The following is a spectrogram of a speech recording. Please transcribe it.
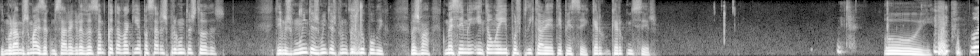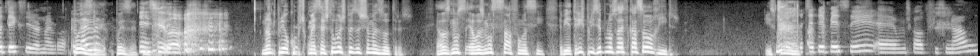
demorámos mais a começar a gravação porque eu estava aqui a passar as perguntas todas. Temos muitas, muitas perguntas do público. Mas vá, comecem então aí por explicar a ETPC. Quero, quero conhecer. Ui, Vou ter que ser eu, não é verdade? pois é, pois é. Pois é. Filó. Não te preocupes, começas tu, mas depois as outras. Elas não, se- elas não se safam assim. A Beatriz, por exemplo, não se vai ficar só a rir. A TPC é uma escola profissional,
